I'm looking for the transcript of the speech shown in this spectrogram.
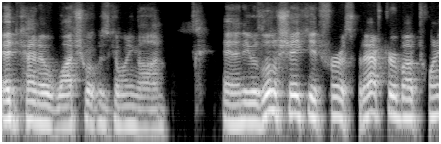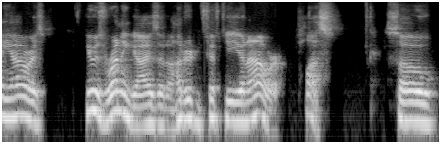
Ed kind of watched what was going on. And he was a little shaky at first, but after about 20 hours, he was running guys at 150 an hour plus. So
